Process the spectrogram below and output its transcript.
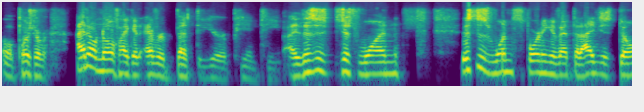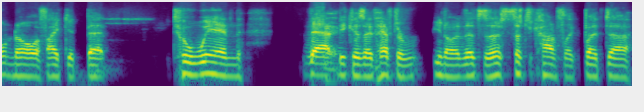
of a pushover. I don't know if I could ever bet the European team. I, this is just one. This is one sporting event that I just don't know if I could bet to win that because I'd have to, you know, that's, that's such a conflict. But uh,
